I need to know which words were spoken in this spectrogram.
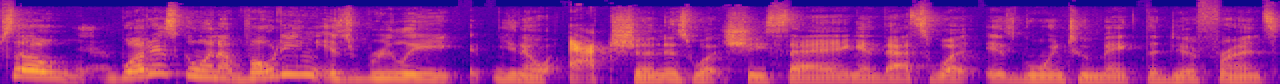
So what is going on? Voting is really, you know, action is what she's saying, and that's what is going to make the difference.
